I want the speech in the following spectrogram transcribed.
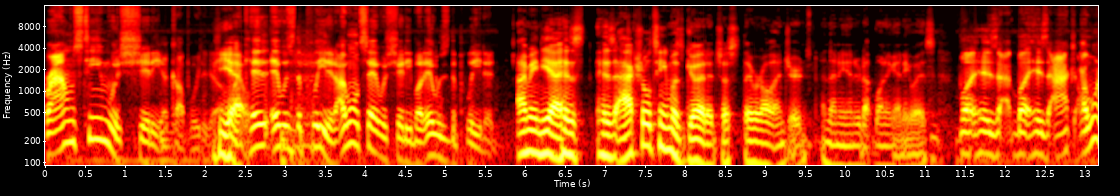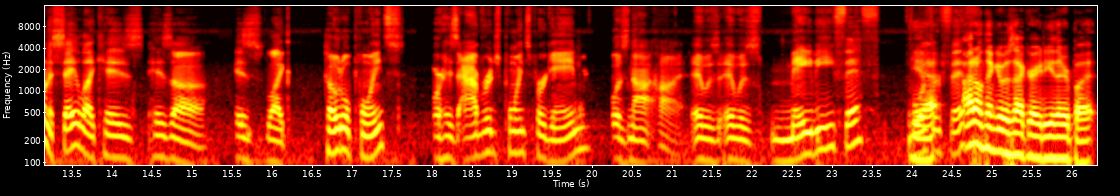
Brown's team was shitty a couple weeks ago. Yeah. like his, it was depleted. I won't say it was shitty, but it was depleted. I mean, yeah, his his actual team was good. It just they were all injured, and then he ended up winning anyways. But his, but his act. I want to say like his his uh his like total points or his average points per game was not high. It was it was maybe fifth, fourth yeah, or fifth. I don't think it was that great either. But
